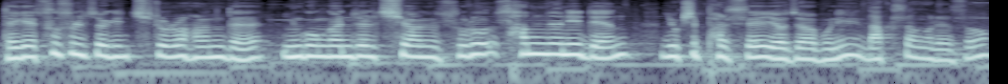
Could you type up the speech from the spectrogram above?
대개 수술적인 치료를 하는데 인공관절 치환수로 3년이 된 68세 여자분이 낙상을 해서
